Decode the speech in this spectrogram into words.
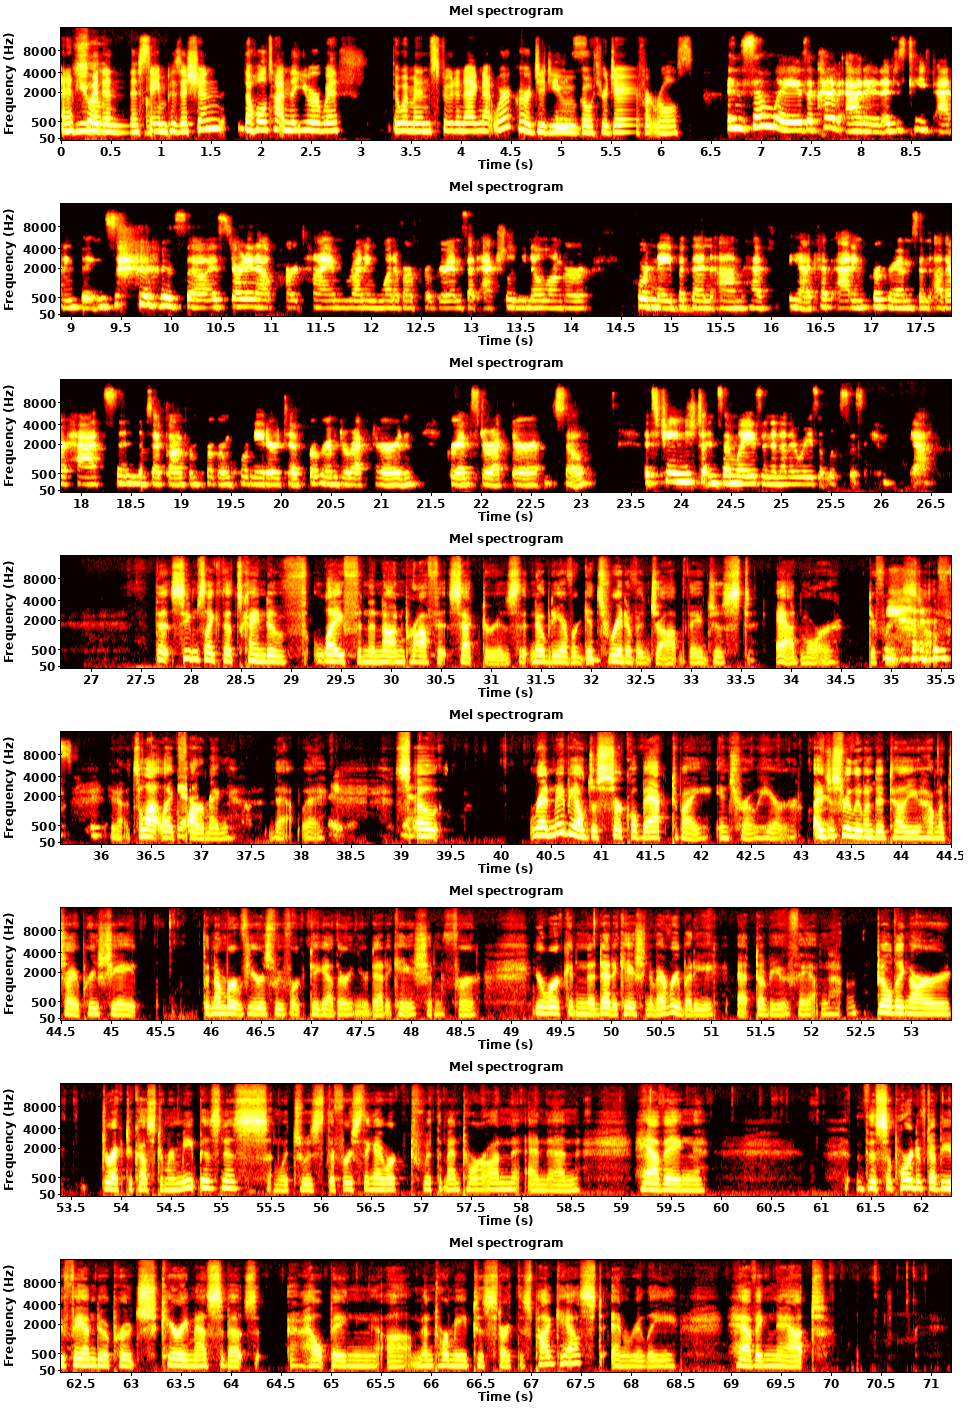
And have you so, been in the same position the whole time that you were with the Women's Food and Ag Network, or did you go through different roles? In some ways, I've kind of added, I just keep adding things. so I started out part time running one of our programs that actually we no longer coordinate, but then um, have, yeah, I kept adding programs and other hats. And so I've gone from program coordinator to program director and grants director. So it's changed in some ways, and in other ways, it looks the same. Yeah. That seems like that's kind of life in the nonprofit sector is that nobody ever gets mm-hmm. rid of a job. They just add more different yes. stuff. You know, it's a lot like yeah. farming that way. Right. So, yeah Wren, maybe I'll just circle back to my intro here. I just really wanted to tell you how much I appreciate the number of years we've worked together and your dedication for your work and the dedication of everybody at WFAN. Building our direct to customer meat business, which was the first thing I worked with the mentor on, and then having the support of WFAN to approach Carrie Mess about helping uh, mentor me to start this podcast and really having that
